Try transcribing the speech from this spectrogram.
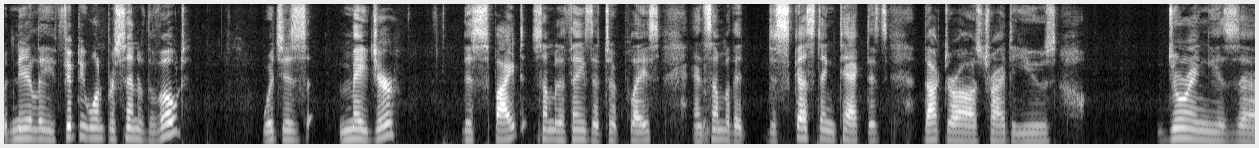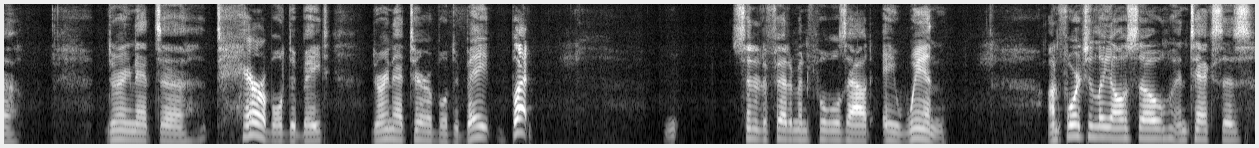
with nearly 51% of the vote, which is major despite some of the things that took place and some of the disgusting tactics Dr. Oz tried to use during his uh, during that uh, terrible debate during that terrible debate but Senator Fetterman pulls out a win. Unfortunately, also in Texas,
